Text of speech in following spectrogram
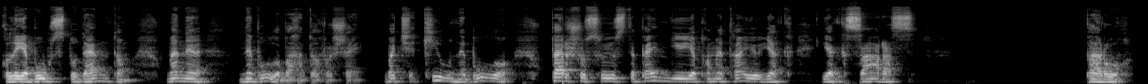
Коли я був студентом, в мене не було багато грошей. Батьків не було. Першу свою стипендію я пам'ятаю, як, як зараз пару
